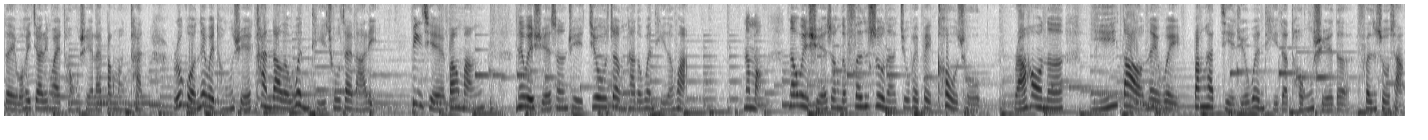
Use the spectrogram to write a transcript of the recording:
对我会叫另外同学来帮忙看。如果那位同学看到了问题出在哪里，并且帮忙。那位学生去纠正他的问题的话，那么那位学生的分数呢就会被扣除，然后呢移到那位帮他解决问题的同学的分数上，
